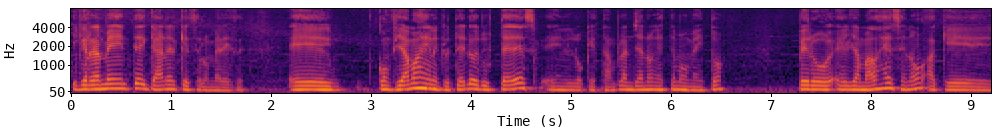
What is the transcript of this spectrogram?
y que realmente gane el que se lo merece. Eh, confiamos en el criterio de ustedes, en lo que están planteando en este momento pero el llamado es ese, ¿no? A que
